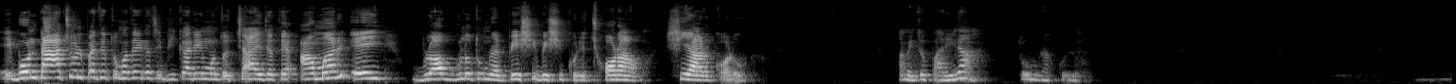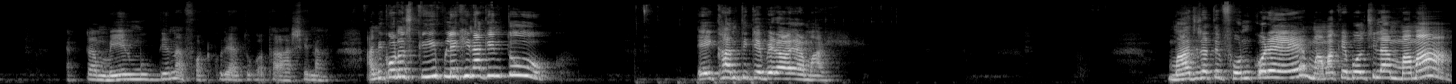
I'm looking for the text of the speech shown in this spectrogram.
এই বোনটা আঁচল পেতে তোমাদের কাছে ভিকারির মতো চায় যাতে আমার এই ব্লগগুলো তোমরা বেশি বেশি করে ছড়াও শেয়ার করো। আমি তো পারি না, তোমরা করো। একটা মেয়ের মুখ দিয়ে না ফট করে এত কথা আসে না। আমি কোনো স্ক্রিপ্ট লিখি না কিন্তু। এইখান থেকে বেরোয় আমার। মাঝরাতে ফোন করে মামাকে বলছিলাম, মামা,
